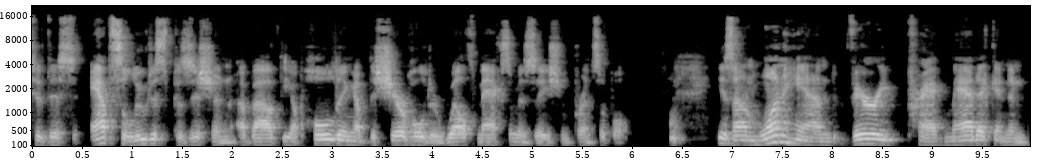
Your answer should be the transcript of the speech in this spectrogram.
to this absolutist position about the upholding of the shareholder wealth maximization principle, is on one hand very pragmatic and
